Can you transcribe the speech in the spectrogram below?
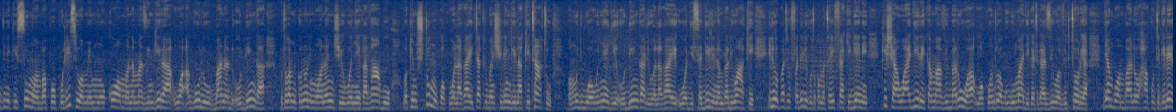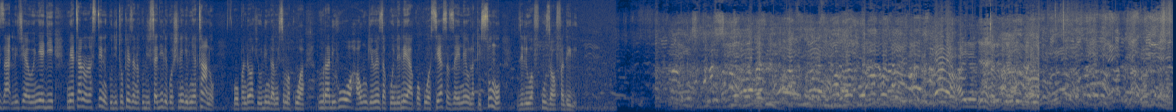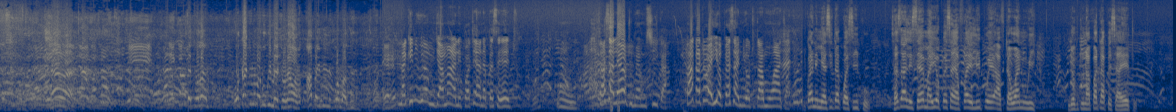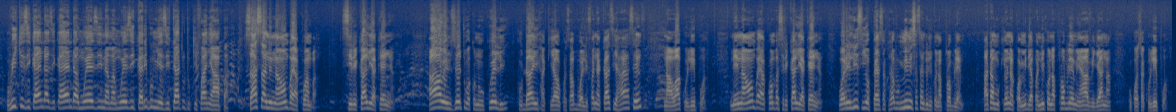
Mjini Kisumu ambapo polisi wamemwokoa mwanamazingira wa Agulu Bernard Odinga kutoka mikononi mwa wananchi wenye ghadhabu wakimshutumu kwa kuwalaghai takriban shilingi laki tatu. Kwa mujibu wa wenyeji, Odinga aliwalaghai wajisajili na mradi wake ili wapate ufadhili kutoka mataifa ya kigeni kisha waajiri kama vibarua wa kuondoa gugumaji katika ziwa Victoria, jambo ambalo hakutekeleza licha ya wenyeji 560 kujitokeza na kujisajili kwa shilingi 500. Kwa upande wake Odinga amesema kuwa mradi huo haungeweza kuendelea kwa kuwa siasa za eneo la Kisumu ziliwafukuza wafadhili. Wakati ule magugu imetolewa hapa hivi ilikuwa magugu. lakini huyo mjamaa alipotea na pesa yetu mm. Sasa leo tumemshika mpaka toe hiyo pesa ndio tutamuacha. Ilikuwa ni mia sita kwa siku. Sasa alisema hiyo pesa yafaa ilipwe after one week, ndio tunapata pesa yetu. Wiki zikaenda zikaenda, mwezi na mamwezi, karibu miezi tatu tukifanya hapa. Sasa ninaomba ya kwamba serikali ya Kenya hawa wenzetu wako na ukweli kudai haki yao, kwa sababu walifanya kazi ya Hyacinth na hawakulipwa. Ninaomba ya kwamba serikali ya Kenya warelease hiyo pesa, kwa sababu mimi sasa ndio niko na problem. Hata mkiona kwa media hapa, niko na problem ya vijana kukosa kulipwa.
